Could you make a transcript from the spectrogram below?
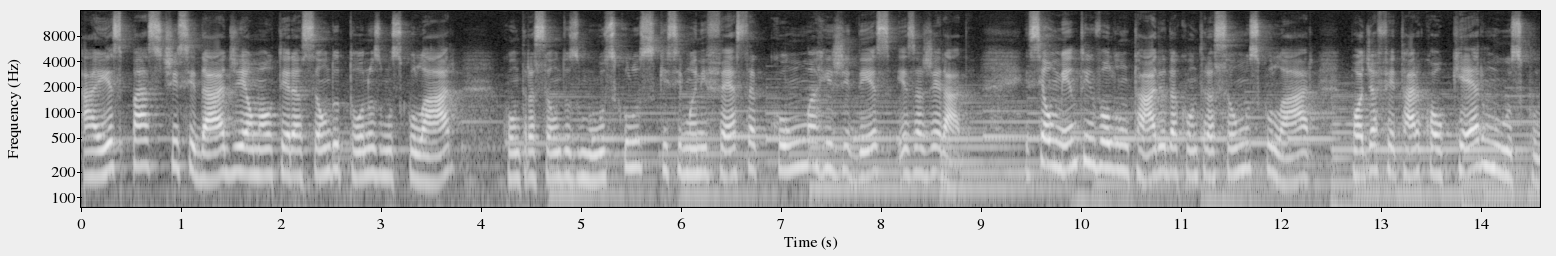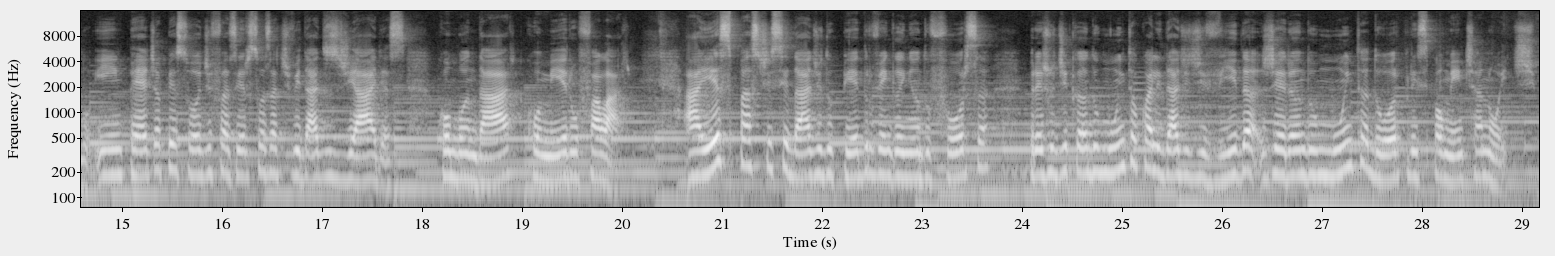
A espasticidade é uma alteração do tônus muscular, contração dos músculos, que se manifesta com uma rigidez exagerada. Esse aumento involuntário da contração muscular pode afetar qualquer músculo e impede a pessoa de fazer suas atividades diárias, como andar, comer ou falar. A espasticidade do Pedro vem ganhando força, prejudicando muito a qualidade de vida, gerando muita dor, principalmente à noite.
